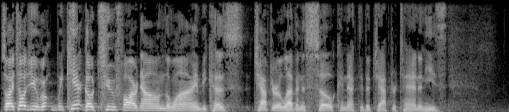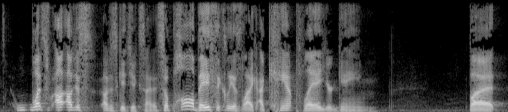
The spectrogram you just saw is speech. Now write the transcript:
So I told you we can't go too far down the line because chapter 11 is so connected to chapter 10, and he's. What's, I'll, I'll just, I'll just get you excited. So Paul basically is like, I can't play your game, but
